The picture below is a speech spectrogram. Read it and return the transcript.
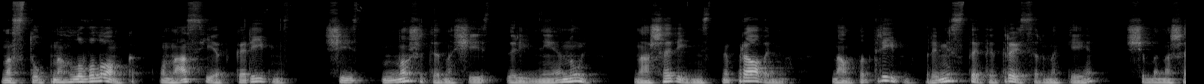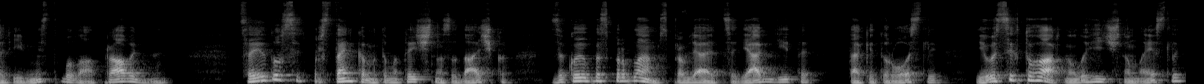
Наступна головоломка. У нас є така рівність. 6 множити на 6 дорівнює 0. Наша рівність неправильна. Нам потрібно примістити три сірники, щоб наша рівність була правильною. Це є досить простенька математична задачка, з якою без проблем справляються як діти, так і дорослі. І усі, хто гарно логічно мислить,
